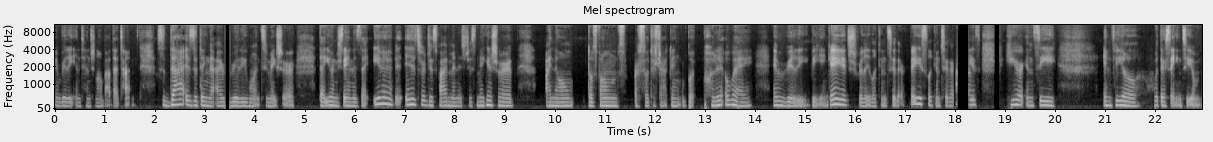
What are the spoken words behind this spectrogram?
and really intentional about that time. So that is the thing that I really want to make sure that you understand is that even if it is for just five minutes, just making sure I know those phones are so distracting, but put it away and really be engaged, really look into their face, look into their eyes, hear and see and feel what they're saying to you.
